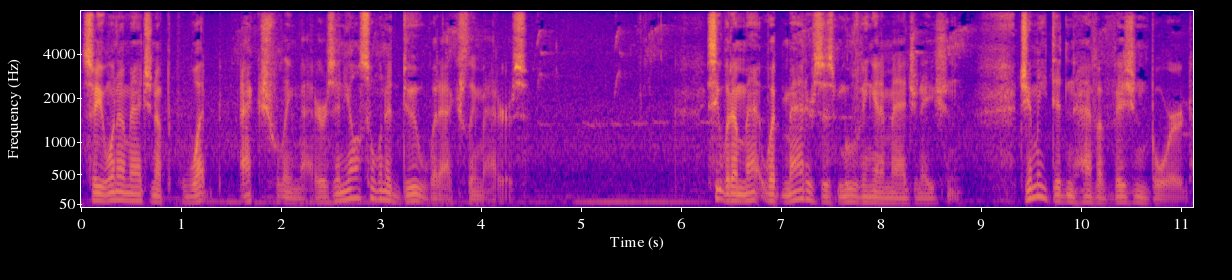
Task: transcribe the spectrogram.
so you want to imagine up what actually matters, and you also want to do what actually matters. See, what, ima- what matters is moving in imagination. Jimmy didn't have a vision board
